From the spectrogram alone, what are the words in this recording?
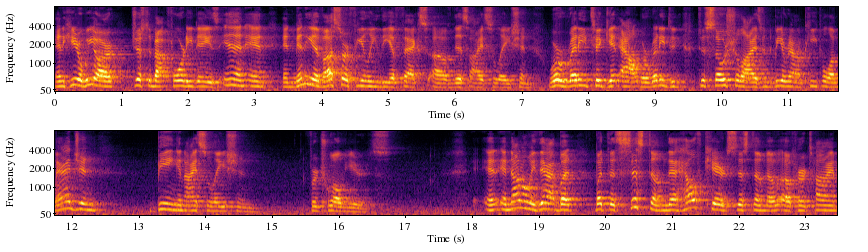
and here we are just about 40 days in, and, and many of us are feeling the effects of this isolation. We're ready to get out, we're ready to, to socialize and to be around people. Imagine being in isolation for 12 years. And, and not only that, but, but the system, the healthcare system of, of her time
